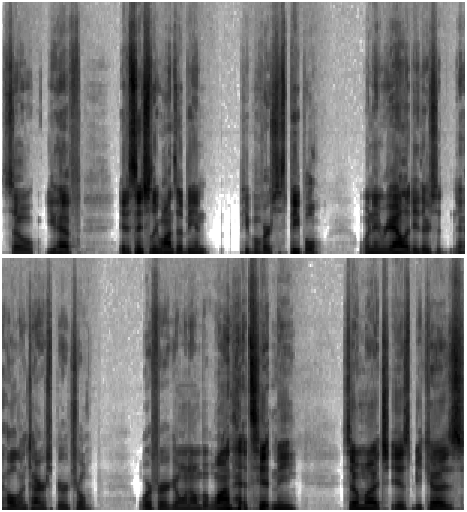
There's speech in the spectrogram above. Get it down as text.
so you have it essentially winds up being people versus people when in reality there's a, a whole entire spiritual warfare going on but why that's hit me so much is because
